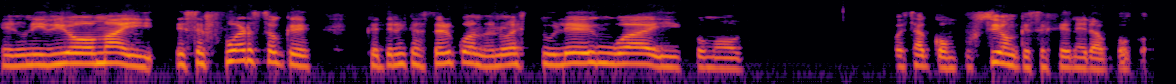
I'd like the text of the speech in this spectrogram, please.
en un idioma y ese esfuerzo que, que tienes que hacer cuando no es tu lengua y como esa confusión que se genera un poco.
